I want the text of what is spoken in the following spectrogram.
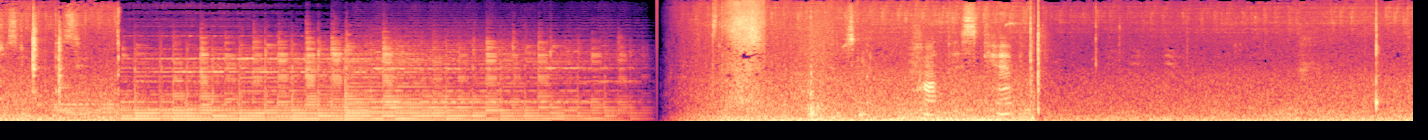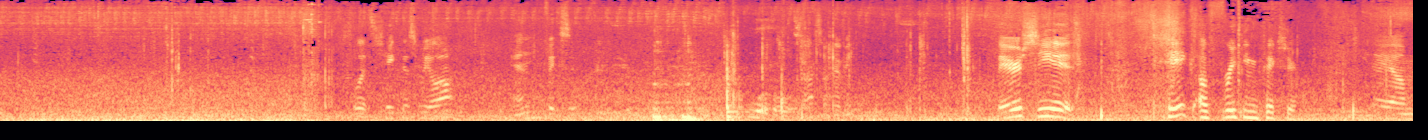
just So let's take this wheel off and fix it. It's not so heavy. There she is. Take a freaking picture. Okay, um,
